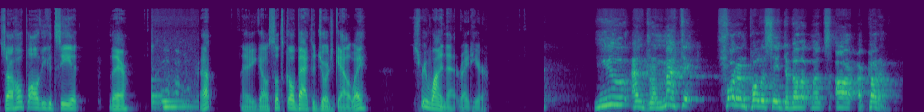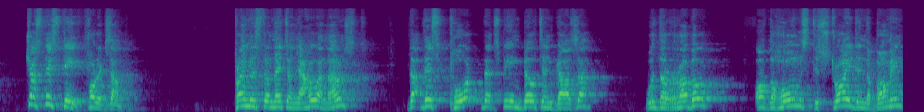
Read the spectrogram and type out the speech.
So I hope all of you could see it there. Yep. There you go. So let's go back to George Galloway. Let's rewind that right here. New and dramatic foreign policy developments are occurring. Just this day, for example, Prime Minister Netanyahu announced that this port that's being built in Gaza, with the rubble of the homes destroyed in the bombing,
